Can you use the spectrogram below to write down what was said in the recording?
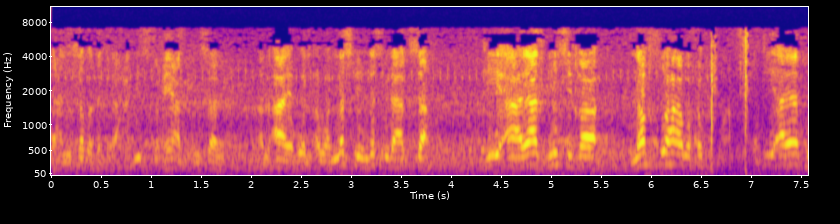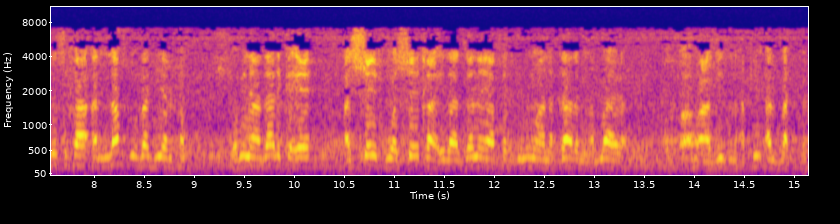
يعني ثبت في الأحاديث الصحيحة الإنسان. الآية والنسخ ينقسم إلى أقسام. في آيات نسخ لفظها وحكمها وفي آيات نسخ اللفظ وبقي الحكم. ومن ذلك إيه؟ الشيخ والشيخه إذا زنيا فارجموها نكالا من الله الله عزيز حكيم البتة.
